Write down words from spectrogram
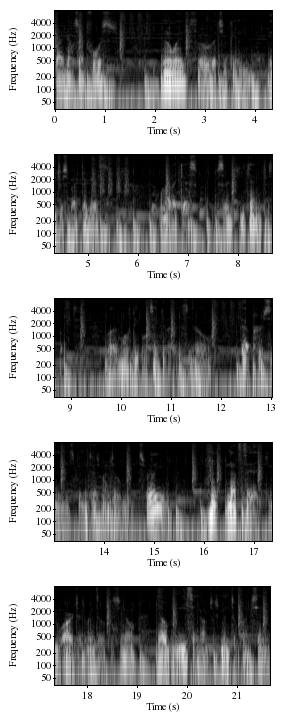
by an outside force in a way, so that you can introspect, I guess. Well, not I guess, sir, you can introspect, but most people take it as, you know, that person is being judgmental, but it's really you. not to say that you are judgmental, because, you know, that would be me saying I'm judgmental. What I'm saying,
